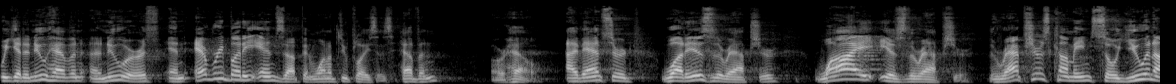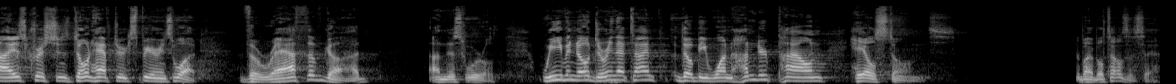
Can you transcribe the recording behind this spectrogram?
we get a new heaven, a new earth, and everybody ends up in one of two places heaven or hell. I've answered what is the rapture, why is the rapture? The rapture is coming so you and I as Christians don't have to experience what? The wrath of God on this world. We even know during that time there'll be 100 pound hailstones. The Bible tells us that.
